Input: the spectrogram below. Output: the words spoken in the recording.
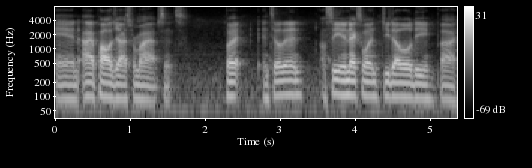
And I apologize for my absence. But until then, I'll see you in the next one. G double D. Bye.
